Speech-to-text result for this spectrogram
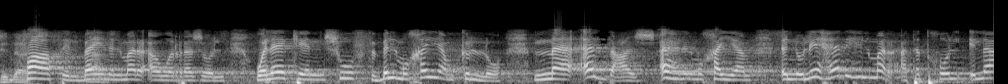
جدار. فاصل بين نعم. المرأة والرجل ولكن شوف بالمخيم كله ما أزعج أهل المخيم أنه ليه هذه المرأة تدخل إلى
